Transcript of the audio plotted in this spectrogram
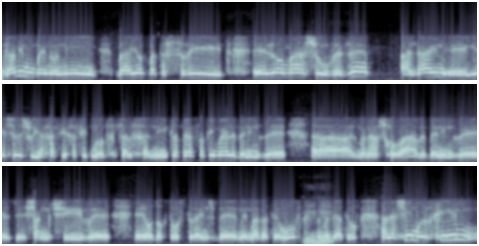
גם אם הוא בינוני, בעיות בתסריט, אה, לא משהו, וזה עדיין אה, יש איזשהו יחס יחסית מאוד סלחני כלפי הסרטים האלה, בין אם זה אה, האלמנה השחורה ובין אם זה שאנג צ'י ו, אה, או דוקטור סטרנג' בממד הטירוף, mm-hmm. במדעי הטירוף. אנשים הולכים,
